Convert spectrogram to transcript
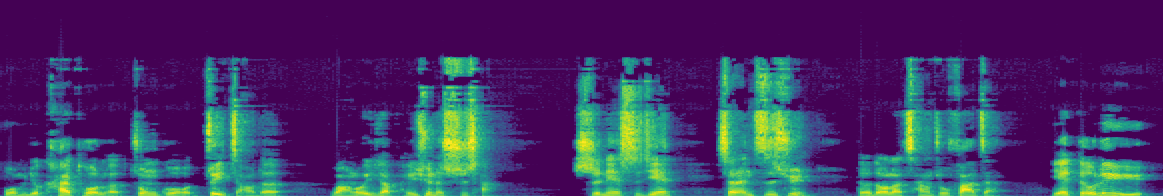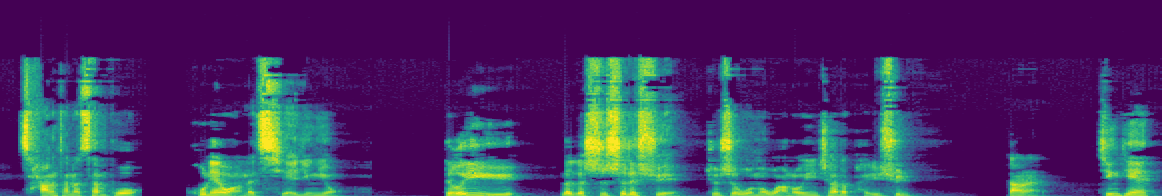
我们就开拓了中国最早的网络营销培训的市场。十年时间，杀人资讯。得到了长足发展，也得力于长长的山坡，互联网的企业应用，得益于那个湿湿的雪，就是我们网络营销的培训。当然，今天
